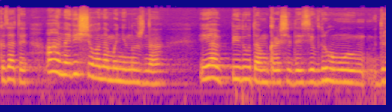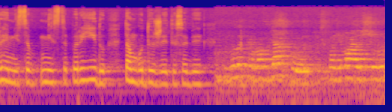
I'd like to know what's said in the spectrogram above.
казати, а навіщо вона мені нужна? Я піду там краще десь в другому в друге місце, місце переїду, там буду жити собі. Велике вам дякую. Сподіваюся, що ви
